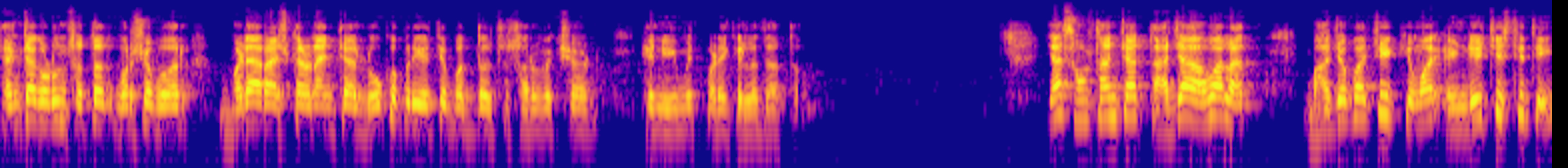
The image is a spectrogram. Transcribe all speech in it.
त्यांच्याकडून सतत वर्षभर बड्या राजकारण्यांच्या लोकप्रियतेबद्दलचं सर्वेक्षण हे नियमितपणे केलं जातं. या संस्थांच्या ताज्या अहवालात भाजपाची किंवा एन डी एची स्थिती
